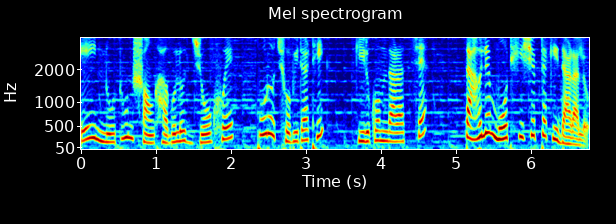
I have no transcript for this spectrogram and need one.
এই নতুন সংখ্যাগুলো যোগ হয়ে পুরো ছবিটা ঠিক কীরকম দাঁড়াচ্ছে? তাহলে মোট হিসেবটা কি দাঁড়াল?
